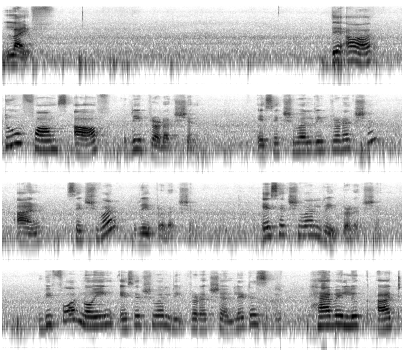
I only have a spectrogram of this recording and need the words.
life. There are two forms of reproduction asexual reproduction and sexual reproduction. Asexual reproduction. Before knowing asexual reproduction, let us have a look at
